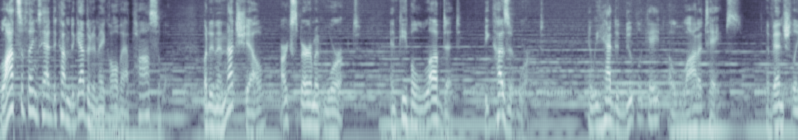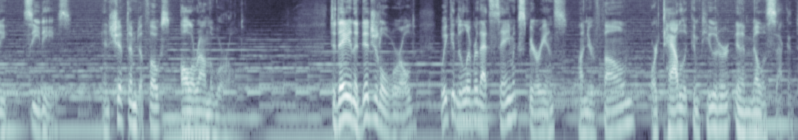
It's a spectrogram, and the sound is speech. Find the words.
Lots of things had to come together to make all that possible. But in a nutshell, our experiment worked, and people loved it because it worked. And we had to duplicate a lot of tapes, eventually CDs, and ship them to folks all around the world. Today, in the digital world, we can deliver that same experience on your phone or tablet computer in a millisecond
